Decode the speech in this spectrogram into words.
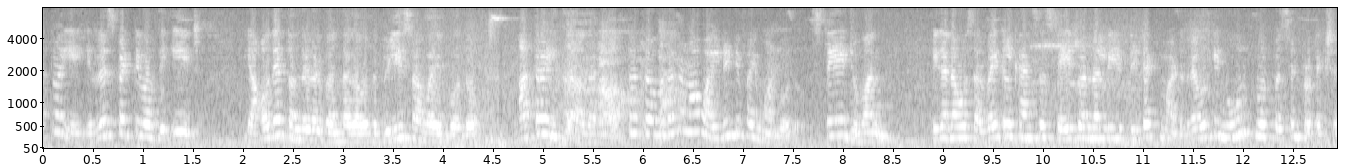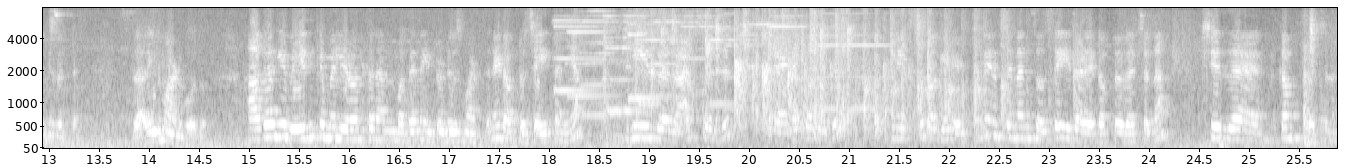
ಅಥವಾ ಇರ್ರೆಸ್ಪೆಕ್ಟಿವ್ ಆಫ್ ದಿ ಏಜ್ ಯಾವುದೇ ತೊಂದರೆಗಳು ಬಂದಾಗ ಒಂದು ಬಿಳಿ ಸ್ರಾವ ಇರ್ಬೋದು, ಆ ಥರ ಇದ್ದಾಗ ಡಾಕ್ಟರ್ ಹತ್ರ ಹೋದಾಗ ನಾವು ಐಡೆಂಟಿಫೈ ಮಾಡ್ಬೋದು. ಸ್ಟೇಜ್ ಒನ್ ಈಗ ನಾವು ಸರ್ವೈಕಲ್ ಕ್ಯಾನ್ಸರ್ ಸ್ಟೇಜ್ ಒನ್ ಅಲ್ಲಿ ಡಿಟೆಕ್ಟ್ ಮಾಡಿದ್ರೆ ಅವ್ರಿಗೆ ನೂರು ನೂರು ಪರ್ಸೆಂಟ್ ಪ್ರೊಟೆಕ್ಷನ್ ಇರುತ್ತೆ. ಇದು ಮಾಡ್ಬೋದು. ಹಾಗಾಗಿ ವೇದಿಕೆ ಮೇಲೆ ಇರುವಂತ ನನ್ನ ಮಗನ ಇಂಟ್ರೊಡ್ಯೂಸ್ ಮಾಡ್ತೇನೆ doctor Chaitanya. Is lab surgeon gynaecology next ಬಗ್ಗೆ ಹೇಳ್ತೇನೆ. ಮತ್ತೆ ನನ್ನ ಸೊಸೆ ಇದ್ದಾಳೆ doctor Rachana. She's come Rachana.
